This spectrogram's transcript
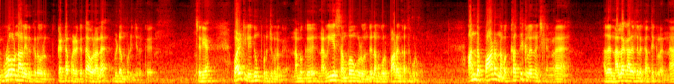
இவ்வளோ நாள் இருக்கிற ஒரு கெட்ட பழக்கத்தை அவரால் விட முடிஞ்சிருக்கு. சரியா? வாழ்க்கையில் எதுவும் புரிஞ்சுக்கணுங்க. நமக்கு நிறைய சம்பவங்கள் வந்து நமக்கு ஒரு பாடம் கற்றுக் கொடுக்கும். அந்த பாடம் நம்ம கற்றுக்கலன்னு வச்சுக்கோங்களேன் அதை நல்ல காலத்தில் கற்றுக்கலன்னா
